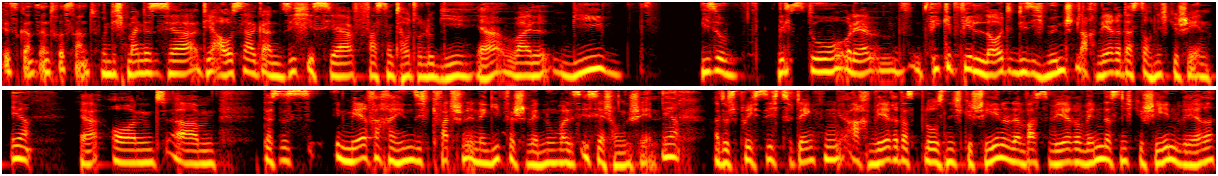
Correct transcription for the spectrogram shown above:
ist ganz interessant. Und ich meine, das ist ja, die Aussage an sich ist ja fast eine Tautologie, ja, weil wie, wieso willst du, oder es gibt viele Leute, die sich wünschen, ach, wäre das doch nicht geschehen. Ja. Ja, und ähm, das ist in mehrfacher Hinsicht Quatsch und Energieverschwendung, weil es ist ja schon geschehen. Ja. Also sprich, sich zu denken, ach, wäre das bloß nicht geschehen oder was wäre, wenn das nicht geschehen wäre,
